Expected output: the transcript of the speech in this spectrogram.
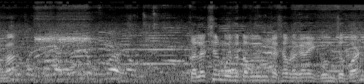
बघा. कलेक्शन बघू शकता तुम्ही कशा प्रकारे घेऊनचं पण.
